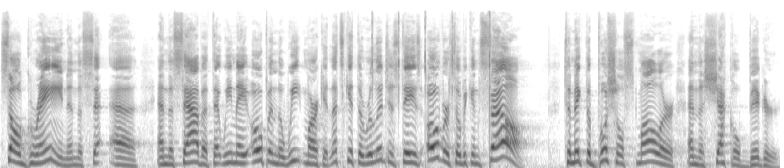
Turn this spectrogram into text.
Sell grain and the, uh, and the Sabbath, that we may open the wheat market. Let's get the religious days over so we can sell, to make the bushel smaller and the shekel bigger,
